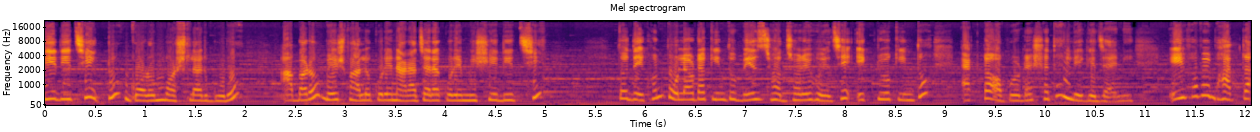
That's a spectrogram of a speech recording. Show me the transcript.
দিয়ে দিচ্ছি একটু গরম মশলার গুঁড়ো, আবারও বেশ ভালো করে নাড়াচাড়া করে মিশিয়ে দিচ্ছি। তো দেখুন, পোলাওটা কিন্তু বেশ ঝরঝরে হয়েছে, একটুও কিন্তু একটা অপরটার সাথে লেগে যায়নি। এইভাবে ভাতটা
